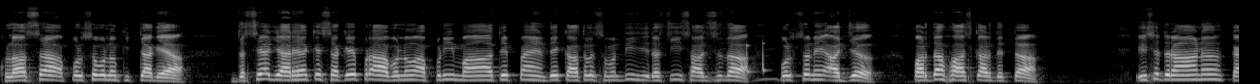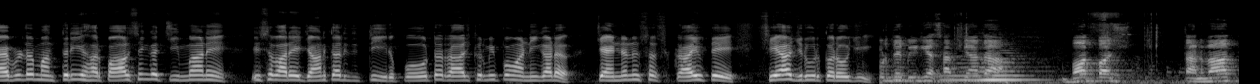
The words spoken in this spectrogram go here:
ਖੁਲਾਸਾ ਪੁਲਿਸ ਵੱਲੋਂ ਕੀਤਾ ਗਿਆ। ਦੱਸਿਆ ਜਾ ਰਿਹਾ ਹੈ ਕਿ ਸਕੇ ਭਰਾ ਵੱਲੋਂ ਆਪਣੀ ਮਾਂ ਅਤੇ ਭੈਣ ਦੇ ਕਾਤਲ ਸੰਬੰਧੀ ਰਚੀ ਸਾਜ਼ਿਸ਼ ਦਾ ਪੁਲਿਸ ਨੇ ਅੱਜ ਪਰਦਾਫਾਸ਼ ਕਰ ਦਿੱਤਾ। ਇਸ ਦੌਰਾਨ ਕੈਬਨਿਟ ਮੰਤਰੀ ਹਰਪਾਲ ਸਿੰਘ ਚੀਮਾ ਨੇ ਇਸ ਬਾਰੇ ਜਾਣਕਾਰੀ ਦਿੱਤੀ। ਰਿਪੋਰਟ ਰਾਜਕੁਰਮੀ ਭਵਾਨੀਗੜ੍ਹ ਚੈਨਲ ਨੂੰ ਸਬਸਕ੍ਰਾਈਬ ਤੇ ਸ਼ੇਅਰ ਜ਼ਰੂਰ ਕਰੋ ਜੀ। ਦੇ ਮੀਡੀਆ ਸਾਥੀਆਂ ਦਾ ਬਹੁਤ-ਬਹੁਤ ਧੰਨਵਾਦ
